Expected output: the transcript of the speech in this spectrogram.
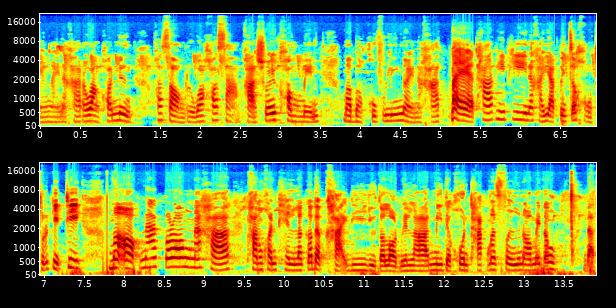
ยังไงนะคะ ระหว่างข้อ 1 ข้อ 2 หรือว่าข้อ 3 ค่ะ ช่วยคอมเมนต์มาบอกครูฟูลิงหน่อยนะคะ แต่ถ้าพี่ๆนะคะ อยากเป็นเจ้าของธุรกิจที่มาออกหน้ากล้องนะคะทำคอนเทนต์แล้วก็แบบขายดีอยู่ตลอดเวลามีแต่คนทักมาซื้อเนาะไม่ต้องแบบ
